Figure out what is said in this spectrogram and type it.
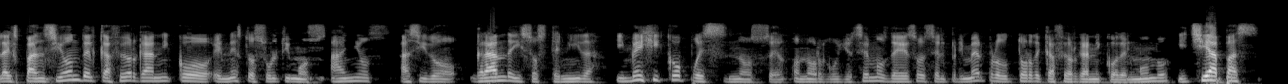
La expansión del café orgánico en estos últimos años ha sido grande y sostenida y México, pues nos enorgullecemos de eso, es el primer productor de café orgánico del mundo y Chiapas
